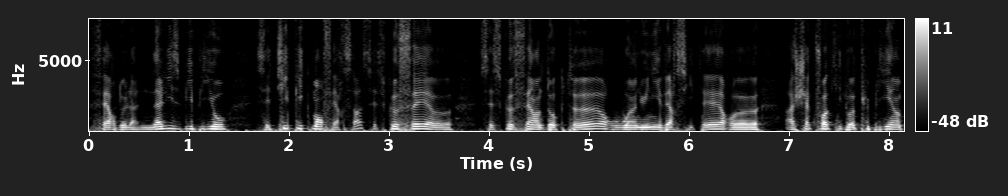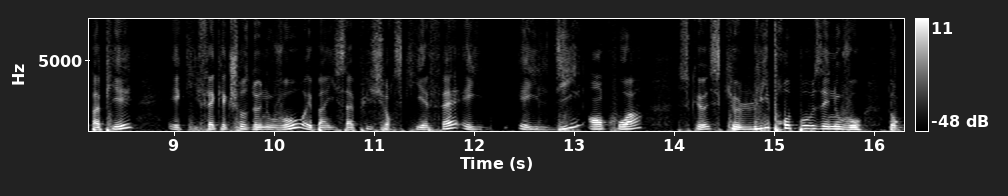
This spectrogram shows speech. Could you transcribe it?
faire de l'analyse biblio. C'est typiquement faire ça. C'est ce, que fait, euh, un docteur ou un universitaire euh, à chaque fois qu'il doit publier un papier et qui fait quelque chose de nouveau. Et eh ben, il s'appuie sur ce qui est fait et il, dit en quoi ce que, lui propose est nouveau. Donc,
